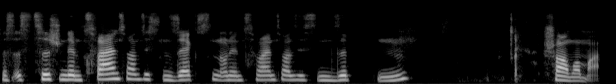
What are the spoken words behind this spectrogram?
Das ist zwischen dem 22.06. und dem 22.07. Schauen wir mal.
